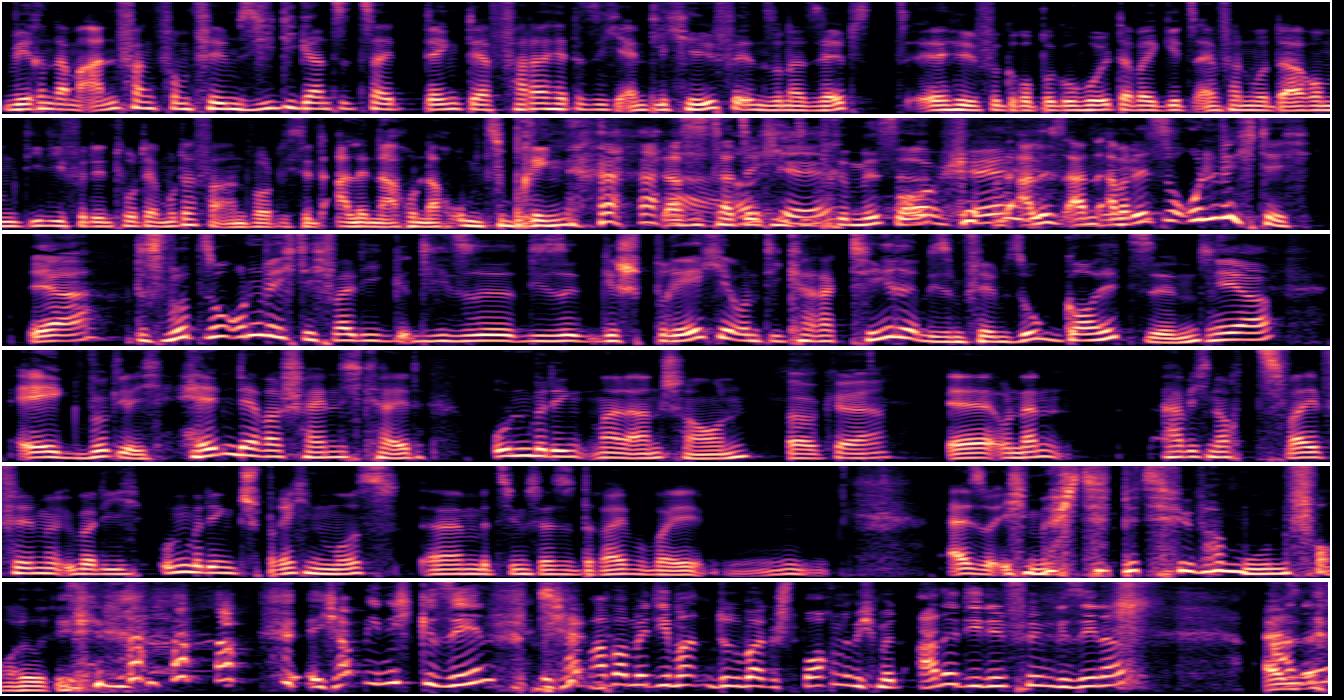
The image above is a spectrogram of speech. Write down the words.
Während am Anfang vom Film sie die ganze Zeit denkt, der Vater hätte sich endlich Hilfe in so einer Selbsthilfegruppe geholt. Dabei geht es einfach nur darum, die, die für den Tod der Mutter verantwortlich sind, alle nach und nach umzubringen. Das ist tatsächlich Okay. die Prämisse. Okay. Und alles an, aber das ist so unwichtig. Ja. Das wird so unwichtig, weil die, diese, diese Gespräche und die Charaktere in diesem Film so Gold sind. Ja. Ey, wirklich, Helden der Wahrscheinlichkeit unbedingt mal anschauen. Okay. Äh, und dann habe ich noch zwei Filme, über die ich unbedingt sprechen muss, ähm, beziehungsweise drei, wobei. mh, Also, ich möchte bitte über Moonfall reden. Ich habe ihn nicht gesehen. Ich habe aber mit jemandem drüber gesprochen, nämlich mit Anne, die den Film gesehen hat. Also- Anne,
